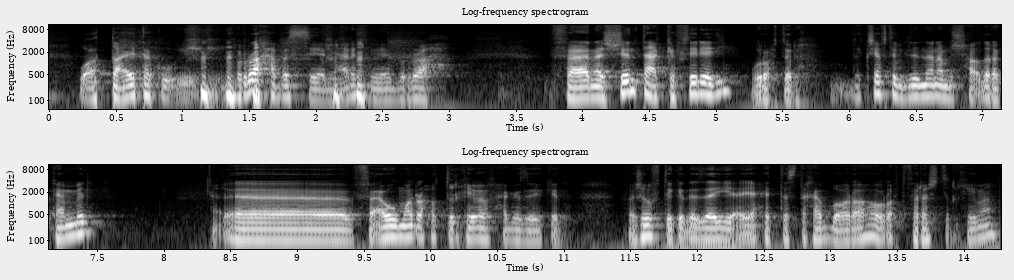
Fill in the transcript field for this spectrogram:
وقطعتك و... بالراحة بس يعني. عارف بالراحة. فنشنت على الكافتيريا دي ورحت لها. اكتشفت بالليل إن أنا مش هقدر أكمل. آه فاول مرة أحط الخيمه في حاجة زي كده. فشفت كده زي أي حتة استخبى وراها ورحت فرشت الخيمه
